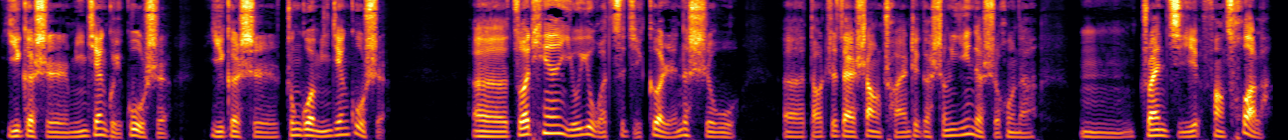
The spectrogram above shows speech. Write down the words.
一个是民间鬼故事，一个是中国民间故事。呃，昨天由于我自己个人的失误，呃，导致在上传这个声音的时候呢，嗯，专辑放错了。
